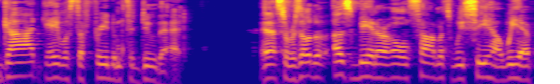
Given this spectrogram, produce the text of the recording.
God gave us the freedom to do that. And as a result of us being our own sovereigns, we see how we have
